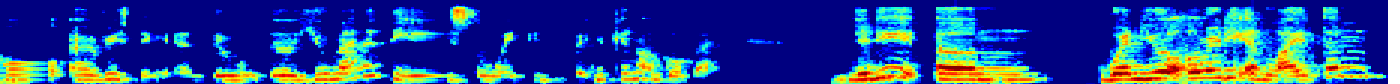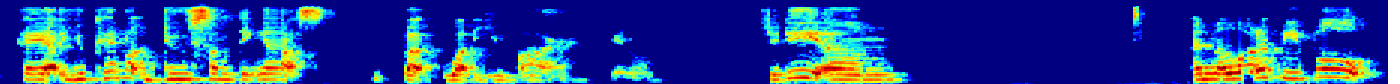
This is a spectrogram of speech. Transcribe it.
all everything and the, the humanity is awakening but you cannot go back hmm. jadi um, when you're already enlightened kayak you cannot do something else but what you are you know jadi um and a lot of people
